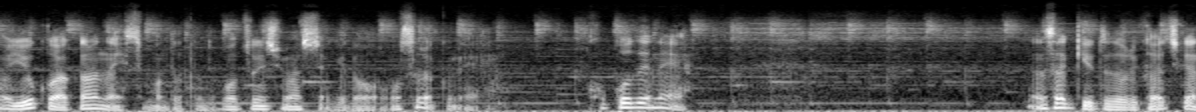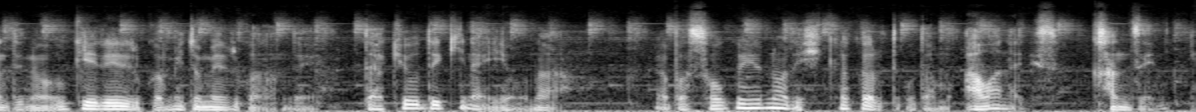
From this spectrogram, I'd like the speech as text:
あ、よくわからない質問だったので、没にしましたけど、おそらくね、ここでね、さっき言った通り価値観っていうのは受け入れるか認めるかなんで、妥協できないような、やっぱそういうので引っかかるってことはもう合わないですよ。完全に。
